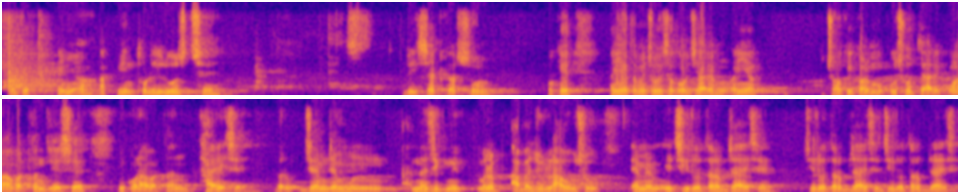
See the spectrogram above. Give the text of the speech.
ઓકે અહીંયા આ પિન થોડી લૂઝ છે. રીસેટ કરશું. ઓકે અહીંયા તમે જોઈ શકો, જ્યારે હું અહીંયા ચોકીકળ મૂકું છું, ત્યારે કોણાવર્તન જે છે એ કોણાવર્તન થાય છે. બરાબર? જેમ જેમ હું નજીકની, મતલબ આ બાજુ લાવું છું, એમ એમ એ જીરો તરફ જાય છે, જીરો તરફ જાય છે, જીરો તરફ જાય છે.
